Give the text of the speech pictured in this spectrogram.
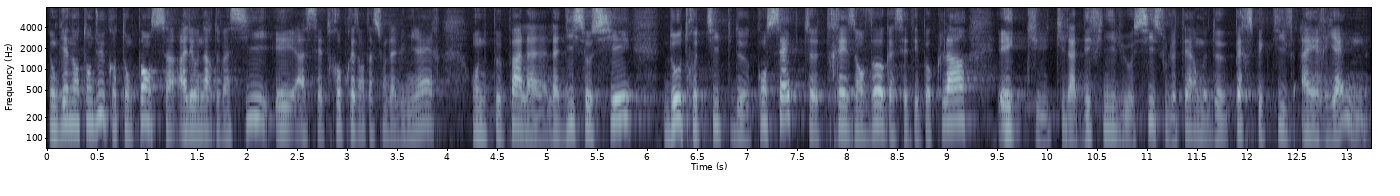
Donc bien entendu, quand on pense à Léonard de Vinci et à cette représentation de la lumière, on ne peut pas la, dissocier d'autres types de concepts très en vogue à cette époque-là et qu'il a défini lui aussi sous le terme de perspective aérienne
